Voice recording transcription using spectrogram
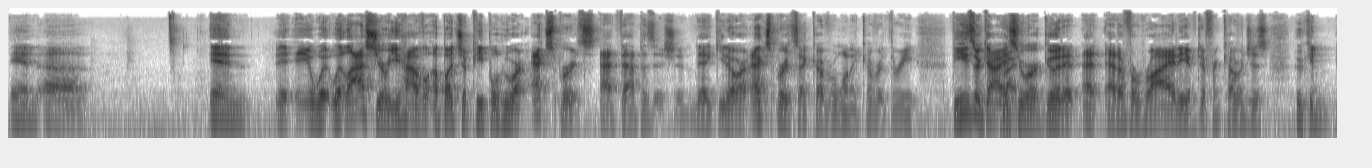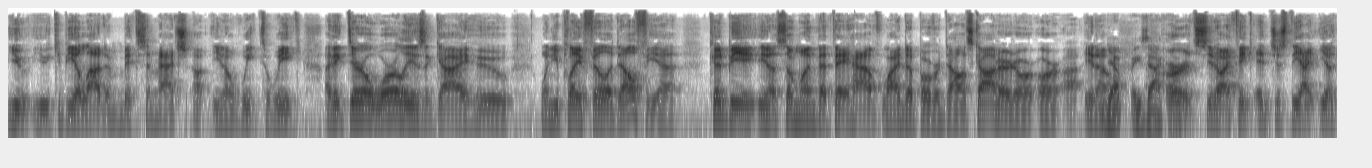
in uh, in. I- i- with- with last year, you have a bunch of people who are experts at that position, like you know, are experts at cover one and cover three. These are guys Right. who are good at, at, at a variety of different coverages. Who can you you can be allowed to mix and match, uh, you know, week to week. I think Daryl Worley is a guy who, when you play Philadelphia, could be you know someone that they have lined up over Dallas Goedert or or uh, you know Yep, exactly. Ertz. You know, I think it just the you know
